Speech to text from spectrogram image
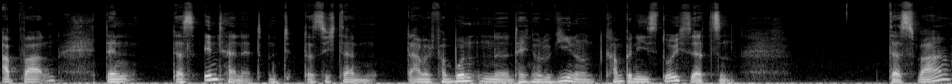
abwarten. Denn das Internet und dass sich dann damit verbundene Technologien und Companies durchsetzen, das war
